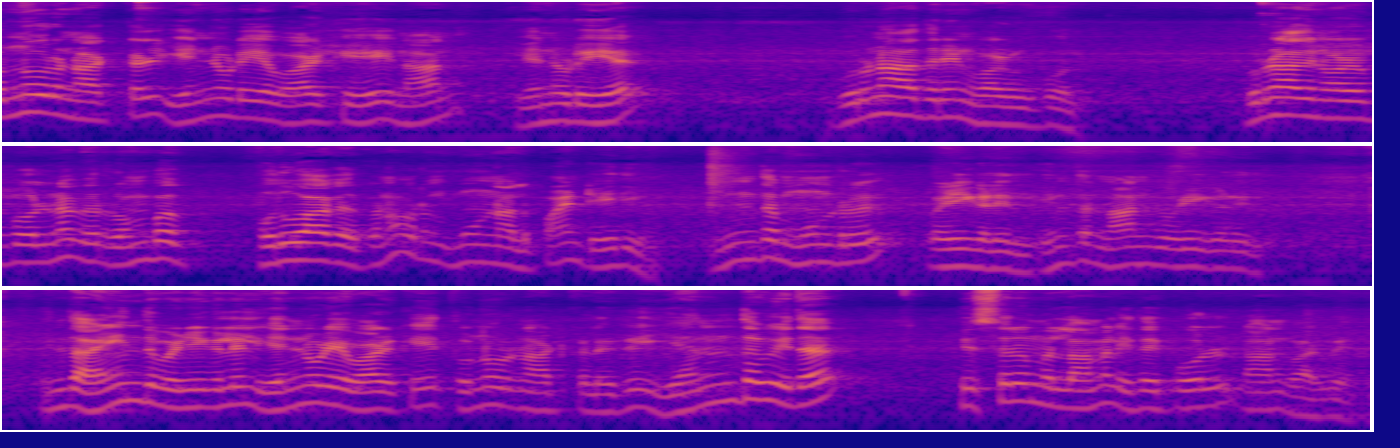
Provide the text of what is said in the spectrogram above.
தொண்ணூறு நாட்கள் என்னுடைய வாழ்க்கையை நான் என்னுடைய குருநாதரின் வாழ்வு போல். குருநாதரின் வாழ்வு போல்னா வெறும் ரொம்ப பொதுவாக இருக்கணும் ஒரு மூணு நாலு பாயிண்ட் எழுதியும் இந்த மூன்று வழிகளில் இந்த நான்கு வழிகளில் இந்த ஐந்து வழிகளில் என்னுடைய வாழ்க்கையை தொண்ணூறு நாட்களுக்கு எந்தவித பிசுறும் இல்லாமல் இதை போல் நான் வாழ்வேன்.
